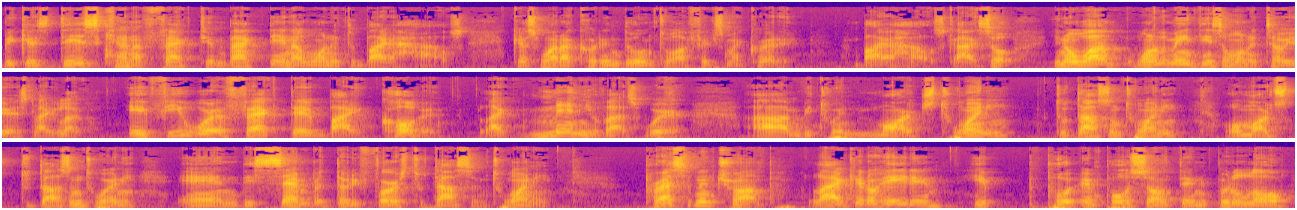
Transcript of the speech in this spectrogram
because this can affect you. And back then, I wanted to buy a house. Guess what? I couldn't do until I fixed my credit. Buy a house, guys. So, you know what? One of the main things I want to tell you is like, look, if you were affected by COVID, like many of us were, um, between March 20, 2020, or March 2020, and December 31st, 2020. President Trump, like it or hate it, he put imposed something, put a law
